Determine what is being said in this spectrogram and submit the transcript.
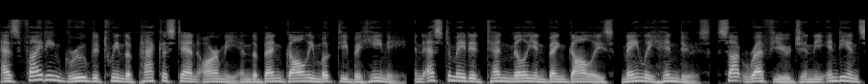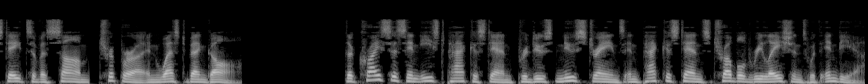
As fighting grew between the Pakistan Army and the Bengali Mukti Bahini, an estimated 10 million Bengalis, mainly Hindus, sought refuge in the Indian states of Assam, Tripura and West Bengal. The crisis in East Pakistan produced new strains in Pakistan's troubled relations with India.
